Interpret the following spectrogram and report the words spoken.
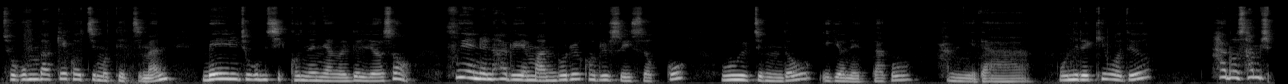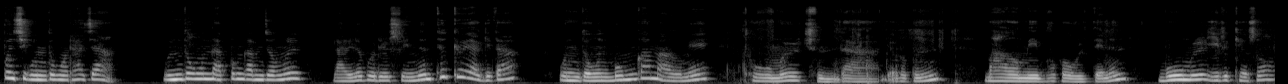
조금밖에 걷지 못했지만 매일 조금씩 걷는 양을 늘려서 후에는 하루에 만 보를 걸을 수 있었고 우울증도 이겨냈다고 합니다. 오늘의 키워드 하루 30분씩 운동을 하자. 운동은 나쁜 감정을 날려버릴 수 있는 특효약이다. 운동은 몸과 마음에 도움을 준다. 여러분, 마음이 무거울 때는 몸을 일으켜서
